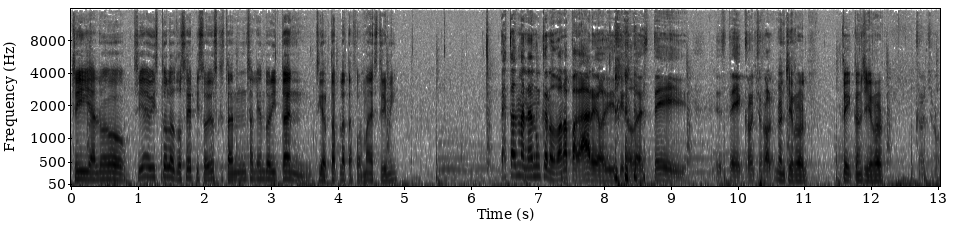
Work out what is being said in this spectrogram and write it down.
Sí, ya luego. Sí, he visto los 12 episodios que están saliendo ahorita en cierta plataforma de streaming. De estas maneras nunca nos van a pagar, eh, si no, este. Este, Crunchyroll. Crunchyroll. Sí, Crunchyroll. Crunchyroll.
